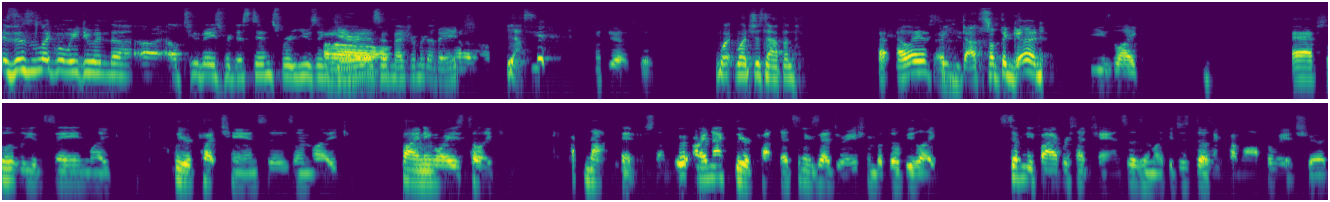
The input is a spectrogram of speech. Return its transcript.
Is this like when we do in the uh, Altuve's for distance? We're using Oh. Garrett as a measurement of age. Yes. Joseph. What what just happened? Uh, LAFC That's something good. these like absolutely insane like clear cut chances and like finding ways to like not finish them or, or not clear cut that's an exaggeration but they'll be like 75% chances and like it just doesn't come off the way it should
